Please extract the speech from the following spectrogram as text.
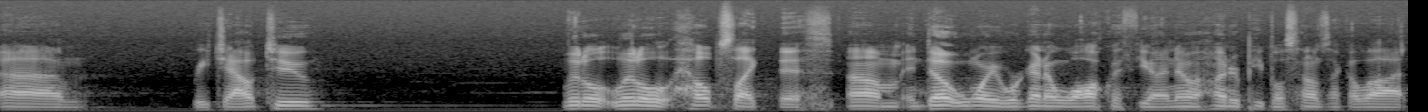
um, reach out to. Little, little helps like this. Um, and don't worry, we're going to walk with you. I know 100 people sounds like a lot.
